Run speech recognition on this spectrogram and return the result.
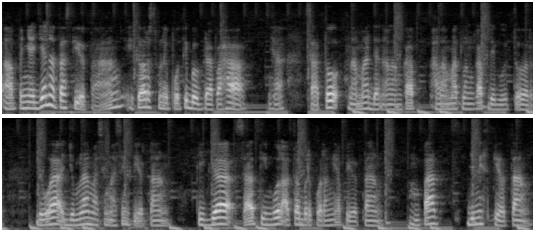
uh, penyajian atas piutang itu harus meliputi beberapa hal, ya. Satu, nama dan alamat, alamat lengkap debitur. Dua, jumlah masing-masing piutang. 3. Saat timbul atau berkurangnya piutang. 4. Jenis piutang.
